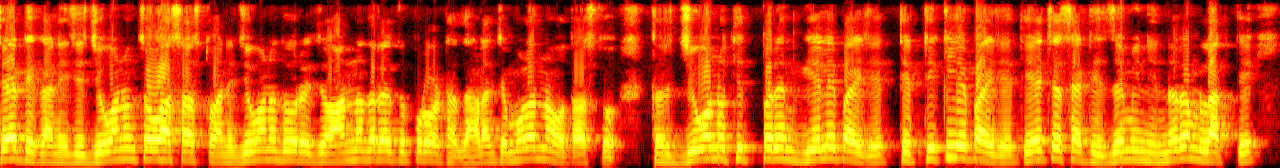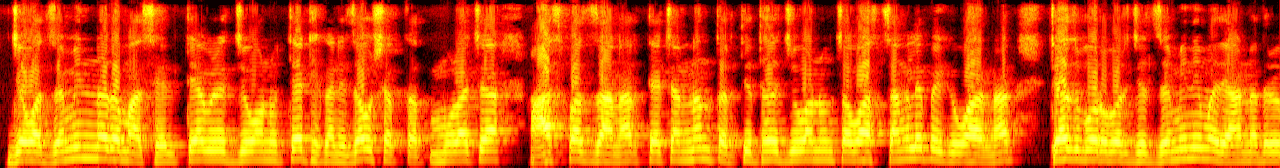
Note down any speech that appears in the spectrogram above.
त्या ठिकाणी जे जीवाणूंचा वास असतो आणि जीवाणूद्वारे जो अन्नद्रव्याचा पुरवठा झाडांच्या मुळांना होत असतो तर जीवाणू तिथपर्यंत गेले पाहिजेत ते टिकले पाहिजेत याच्यासाठी जमिनी नरम लागते. जेव्हा जमीन नरम असेल त्यावेळेस जीवाणू त्या ठिकाणी जाऊ शकतात. मुळाच्या आसपास जाणार त्याच्यानंतर तिथं जीवाणूंचा वास चांगल्यापैकी वाढणार. त्याचबरोबर जे जमिनीमध्ये अन्नद्रव्य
